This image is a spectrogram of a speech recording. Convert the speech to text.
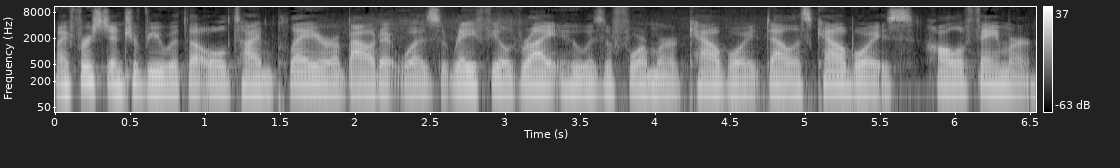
my first interview with an old time player about it was Rayfield Wright, who was a former Cowboy Dallas Cowboys Hall of Famer,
